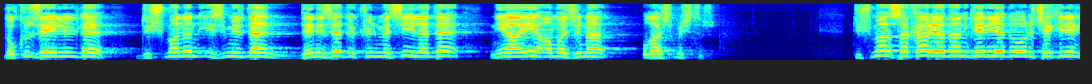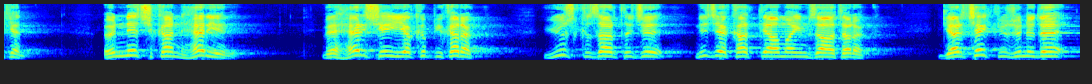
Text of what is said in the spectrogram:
9 Eylül'de düşmanın İzmir'den denize dökülmesiyle de nihai amacına ulaşmıştır. Düşman Sakarya'dan geriye doğru çekilirken önüne çıkan her yeri ve her şeyi yakıp yıkarak yüz kızartıcı nice katliama imza atarak gerçek yüzünü de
